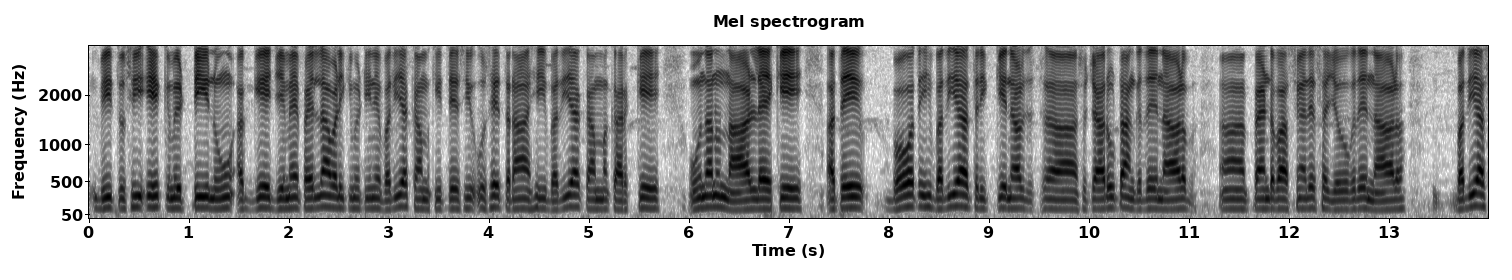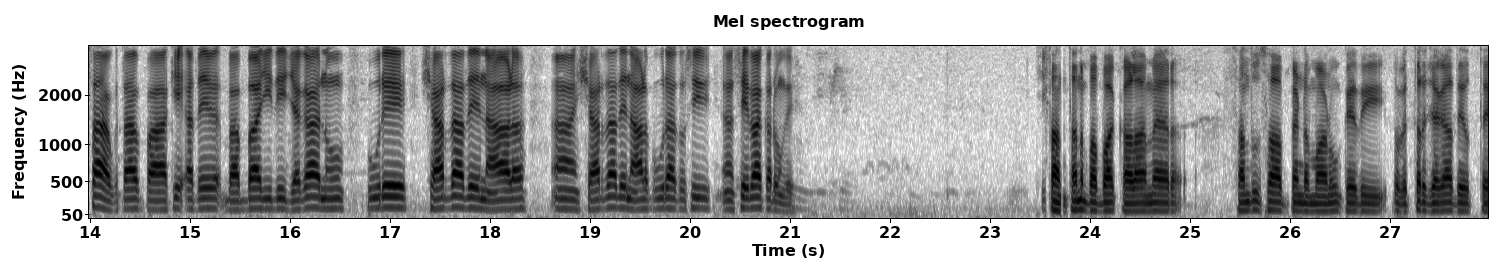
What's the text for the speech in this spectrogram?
ਵੀ ਤੁਸੀਂ ਇਹ ਕਮੇਟੀ ਨੂੰ ਅੱਗੇ ਜਿਵੇਂ ਪਹਿਲਾਂ ਵਾਲੀ ਕਮੇਟੀ ਨੇ ਵਧੀਆ ਕੰਮ ਕੀਤੇ ਸੀ, ਉਸੇ ਤਰ੍ਹਾਂ ਹੀ ਵਧੀਆ ਕੰਮ ਕਰਕੇ ਉਹਨਾਂ ਨੂੰ ਨਾਲ ਲੈ ਕੇ ਅਤੇ ਬਹੁਤ ਹੀ ਵਧੀਆ ਤਰੀਕੇ ਨਾਲ ਸੁਚਾਰੂ ਢੰਗ ਦੇ ਨਾਲ ਪਿੰਡ ਵਾਸੀਆਂ ਦੇ ਸਹਿਯੋਗ ਦੇ ਨਾਲ ਵਧੀਆ ਹਿਸਾਬ ਕਿਤਾਬ ਪਾ ਕੇ ਅਤੇ ਬਾਬਾ ਜੀ ਦੀ ਜਗ੍ਹਾ ਨੂੰ ਪੂਰੇ ਸ਼ਰਧਾ ਦੇ ਨਾਲ ਸ਼ਰਧਾ ਦੇ ਨਾਲ ਪੂਰਾ ਤੁਸੀਂ ਸੇਵਾ ਕਰੋਗੇ। ਧੰਨ ਧੰਨ ਬਾਬਾ ਕਾਲਾ ਮਹਿਰ ਸੰਧੂ ਸਾਹਿਬ ਪਿੰਡ ਮਾਣੂਕੇ ਦੀ ਪਵਿੱਤਰ ਜਗ੍ਹਾ ਦੇ ਉੱਤੇ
